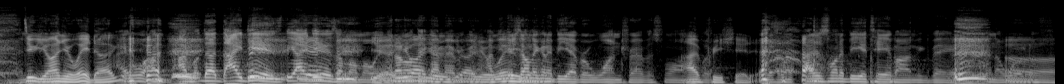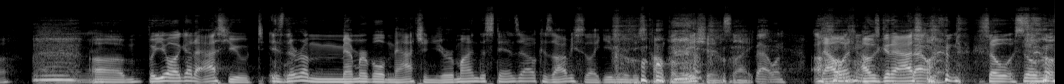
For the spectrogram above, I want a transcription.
dude, you're on your way, Doug. I, will- I'm, I'm, the, the ideas, the ideas, I'm on my way. But I don't think I'm ever gonna. I mean, way, there's only gonna be ever one Travis Vaughn. I appreciate it. I just want to be a Tavon McVeigh in a world of. Um, but yo, I gotta ask you: Is there a memorable match in your mind that stands out? Because obviously, like even in these compilations, like That one. that one, I was gonna ask that you. one. So, so,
